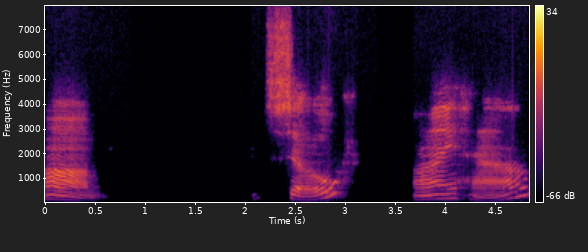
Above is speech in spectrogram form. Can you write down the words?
Um, so I have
